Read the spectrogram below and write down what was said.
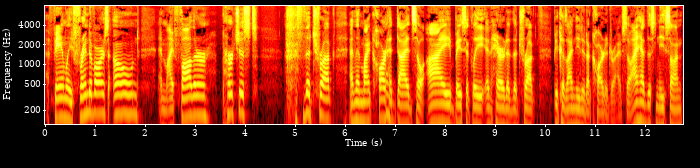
a family friend of ours owned, and my father purchased the truck, and then my car had died, so I basically inherited the truck because I needed a car to drive. So I had this Nissan.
